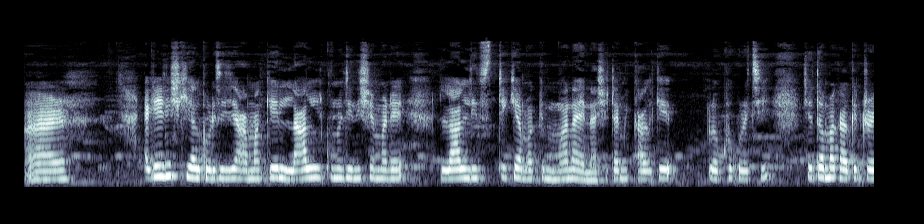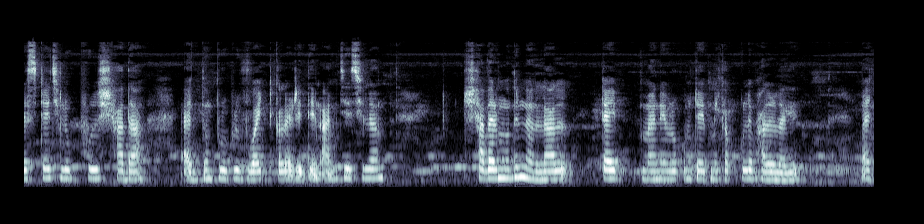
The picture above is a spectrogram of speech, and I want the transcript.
আর একটা জিনিস খেয়াল করেছি যে আমাকে লাল কোনো জিনিসে মানে লাল লিপস্টিকে আমাকে মানায় না, সেটা আমি কালকে লক্ষ্য করেছি। যেহেতু আমার কালকে ড্রেসটাই ছিল ফুল সাদা, একদম পুরোপুরি হোয়াইট কালারের দেন আমি চেয়েছিলাম সাদার মধ্যে না লাল টাইপ মানে ওরকম টাইপ মেকআপ করলে ভালো লাগে। বাট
